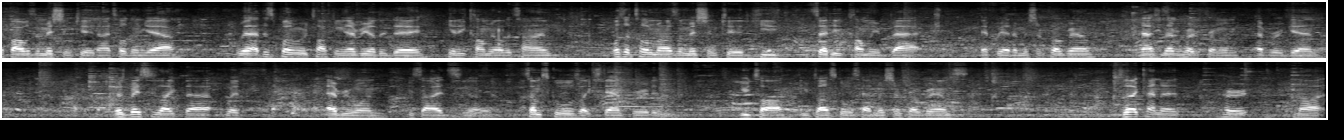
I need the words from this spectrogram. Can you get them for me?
if I was a mission kid, and I told him yeah. At this point, we were talking every other day. He'd call me all the time. Once I told him I was a mission kid, he said he'd call me back if we had a mission program, and I've never heard from him ever again. It was basically like that with everyone besides, you know, some schools like Stanford and Utah. Utah schools had mission programs. So that kind of hurt not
